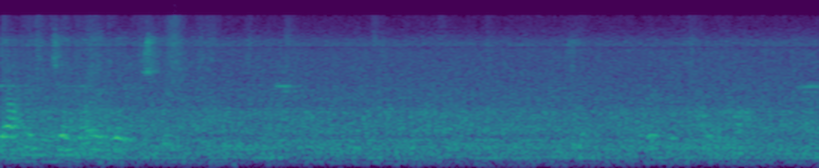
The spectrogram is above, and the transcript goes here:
যা ইচ্ছা তাই করছে কোনটা আমি বুঝতে পারছি না দুটা আছে দুটার মধ্যে কোনটা নেই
